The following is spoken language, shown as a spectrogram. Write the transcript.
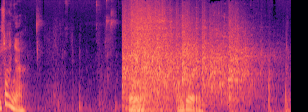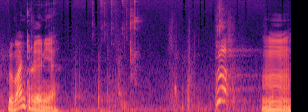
Susahnya. Oh, hancur. Belum hancur ya ini ya. Hmm.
